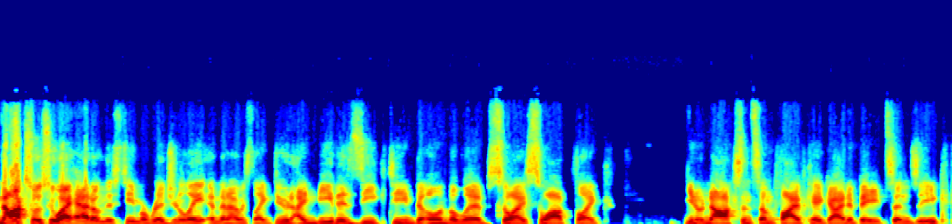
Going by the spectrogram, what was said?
Knox was who I had on this team originally, and then I was like, dude, I need a Zeke team to own the libs, so I swapped like, you know, Knox and some 5K guy to Bates and Zeke.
